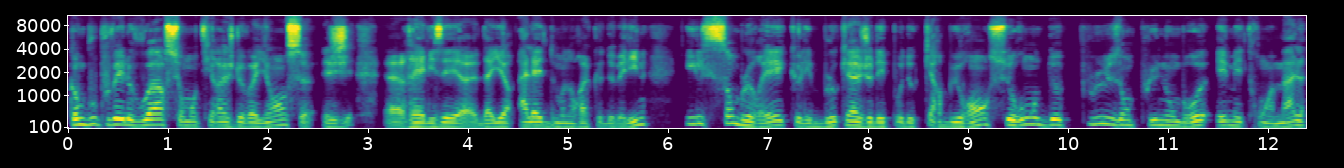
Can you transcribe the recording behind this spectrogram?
Comme vous pouvez le voir sur mon tirage de voyance, euh, réalisé euh, d'ailleurs à l'aide de mon oracle de Béline, il semblerait que les blocages de dépôts de carburant seront de plus en plus nombreux et mettront à mal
